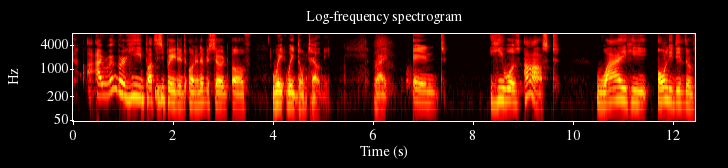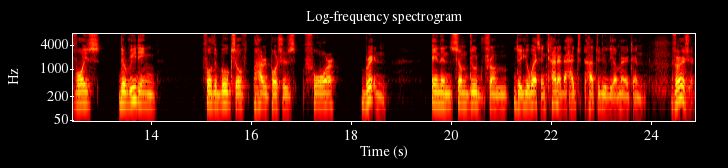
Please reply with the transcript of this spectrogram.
I remember he participated on an episode of Wait, Wait, Don't Tell Me. Right? And he was asked why he only did the voice the reading for the books of Harry Potter's for Britain. And then some dude from the US and Canada had to, had to do the American version.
